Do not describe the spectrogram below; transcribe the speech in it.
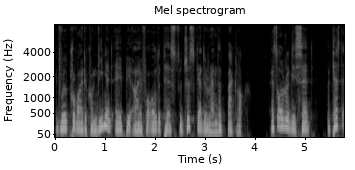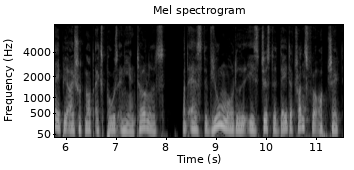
It will provide a convenient API for all the tests to just get a rendered backlog. As already said, the test API should not expose any internals but as the view model is just a data transfer object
